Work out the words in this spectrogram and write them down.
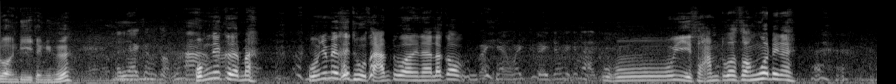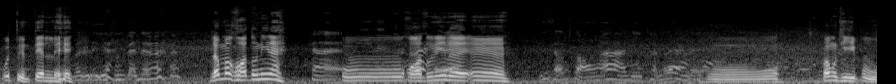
ดวงดีจังนี่เหรอแล้วยายก็สองห้าผมนี่เกิดมา ผมยังไม่เคยถูกสามตัวเลยนะ แล้วก็ผมก็ยังไม่เคยจะไม่ขนาดนี้โอ้โหสามตัวสองงวดด้วยนะโอ้ตื่นเต้นเลย มันเลยยังกันเนอะแล้วมาขอตรงนี้นะค่ะโอ้ขอตรงนี้เลย เออที่สองสองห้าดีครั้งแรกเลยโอ้เพราะบางทีปู่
